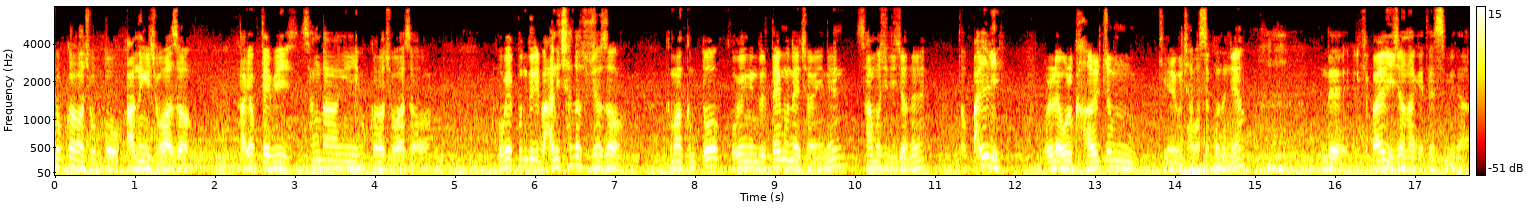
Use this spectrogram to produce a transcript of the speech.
효과가 좋고 반응이 좋아서 가격 대비 상당히 효과가 좋아서 고객분들이 많이 찾아주셔서 그만큼 또 고객님들 때문에 저희는 사무실 이전을 더 빨리 원래 올 가을쯤 계획을 잡았었거든요. 근데 이렇게 빨리 이전하게 됐습니다.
